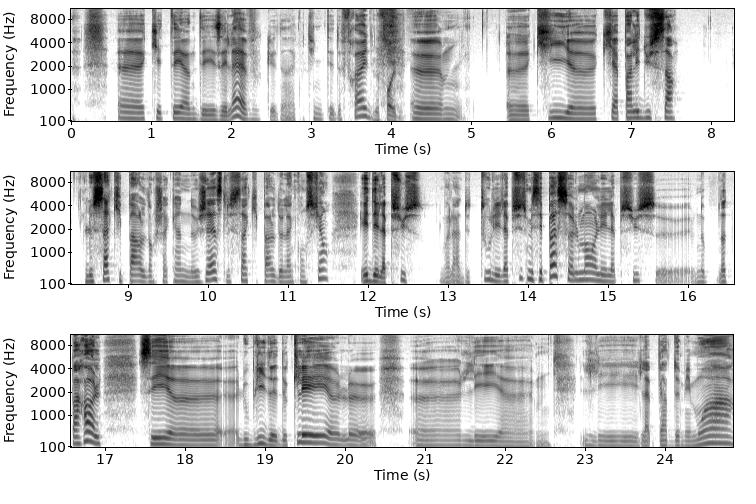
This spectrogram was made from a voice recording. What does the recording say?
euh, qui était un des élèves dans la continuité de Freud, euh, qui, qui a parlé du ça. Le ça qui parle dans chacun de nos gestes, le ça qui parle de l'inconscient et des lapsus voilà, de tous les lapsus. Mais c'est pas seulement les lapsus, euh, notre parole, c'est euh, l'oubli de, clés, euh, la perte de mémoire,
